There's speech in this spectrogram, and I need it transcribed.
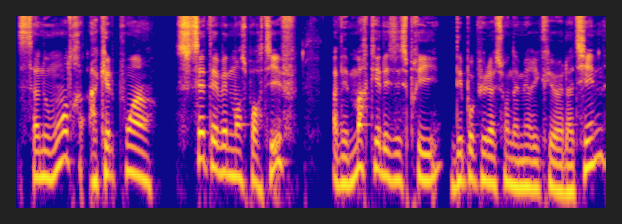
ça nous montre à quel point cet événement sportif avait marqué les esprits des populations d'Amérique latine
